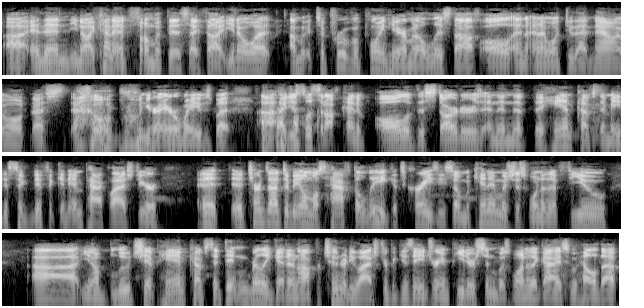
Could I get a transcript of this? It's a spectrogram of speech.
Uh, and then, you know, I kind of had fun with this. I thought, you know what, I'm to prove a point here. I'm going to list off all, and, and I won't do that now. I won't, uh, I won't ruin your airwaves. But uh, I just listed off kind of all of the starters and then the, the handcuffs that made a significant impact last year. And it, it turns out to be almost half the league. It's crazy. So McKinnon was just one of the few, uh, you know, blue chip handcuffs that didn't really get an opportunity last year because Adrian Peterson was one of the guys who held up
